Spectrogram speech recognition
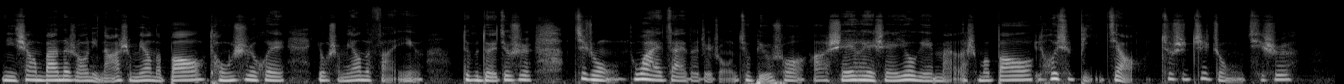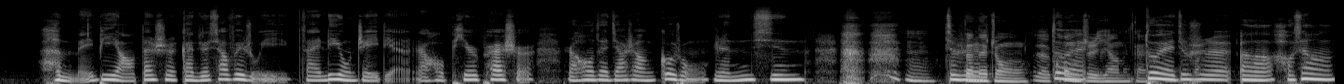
你上班的时候你拿什么样的包，同事会有什么样的反应。对不对？就是这种外在的这种，就比如说啊，谁给谁又给买了什么包，会去比较，就是这种其实很没必要。但是感觉消费主义在利用这一点，然后 peer pressure，然后再加上各种人心，嗯 就是的那种呃对控制一样的感觉。对，就是呃，好像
